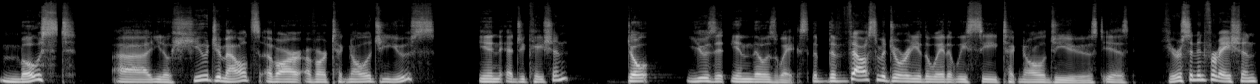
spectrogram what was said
most uh, you know huge amounts of our of our technology use in education don't use it in those ways. The, the vast majority of the way that we see technology used is here's some information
